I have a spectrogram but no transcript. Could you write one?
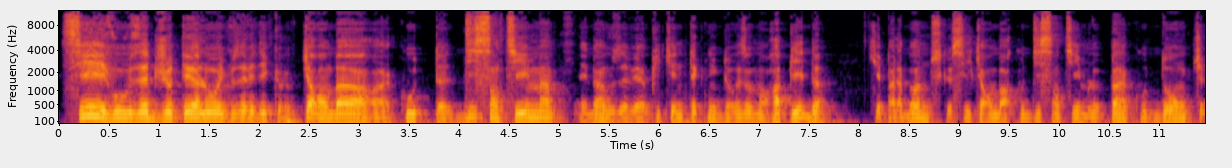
Si vous vous êtes jeté à l'eau et que vous avez dit que le carambar coûte 10 centimes, eh ben vous avez appliqué une technique de raisonnement rapide, qui n'est pas la bonne, puisque si le carambar coûte 10 centimes, le pain coûte donc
